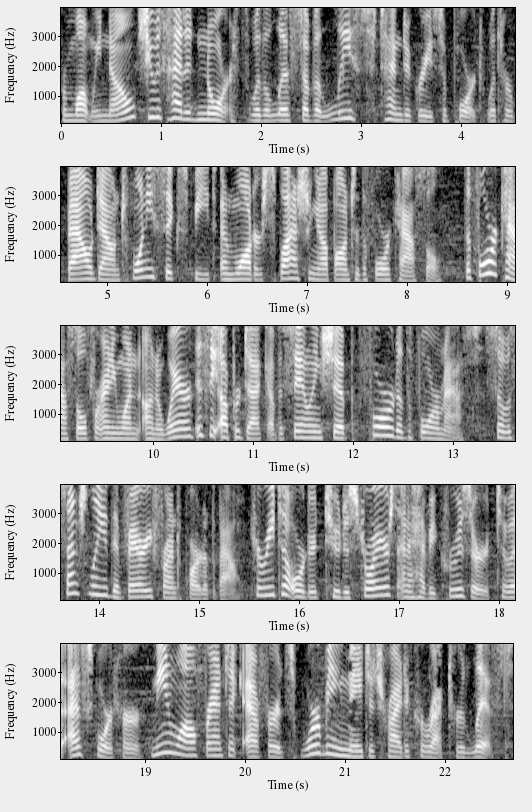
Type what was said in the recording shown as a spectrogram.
From what we know, she was headed north with a list of at least 10 degrees to port, with her bow down 26 feet and water splashing up onto the forecastle. The forecastle, for anyone unaware, is the upper deck of a sailing ship forward of the foremast, so essentially the very front part of the bow. Kurita ordered two destroyers and a heavy cruiser to escort her. Meanwhile, frantic efforts were being made to try to correct her list,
